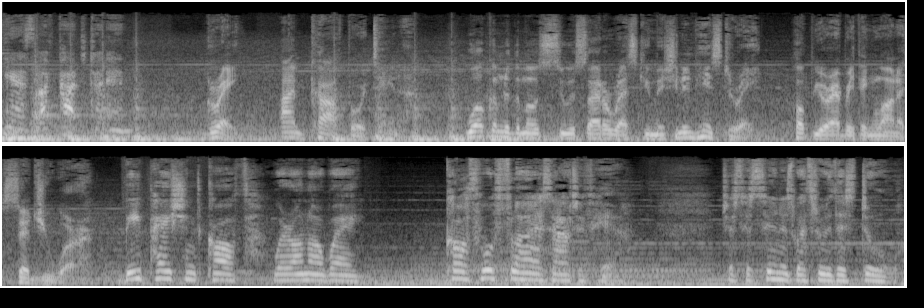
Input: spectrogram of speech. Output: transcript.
Yes, I've patched her in. Great. I'm Koth Vortena. Welcome to the most suicidal rescue mission in history. Hope you're everything Lana said you were. Be patient, Koth. We're on our way. Koth will fly us out of here. Just as soon as we're through this door.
